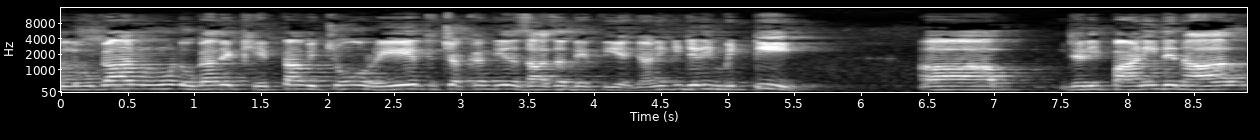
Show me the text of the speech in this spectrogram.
ਲੋਕਾਂ ਨੂੰ ਲੋਕਾਂ ਦੇ ਖੇਤਾਂ ਵਿੱਚੋਂ ਰੇਤ ਚੱਕਣ ਦੀ ਇਜਾਜ਼ਤ ਦਿੱਤੀ ਹੈ। ਯਾਨੀ ਕਿ ਜਿਹੜੀ ਮਿੱਟੀ ਅਹ, ਜਿਹੜੀ ਪਾਣੀ ਦੇ ਨਾਲ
